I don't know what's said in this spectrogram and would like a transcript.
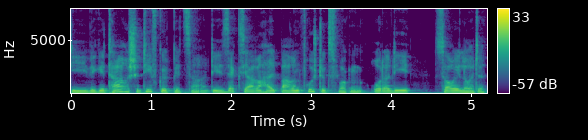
die vegetarische Tiefkühlpizza, die sechs Jahre haltbaren Frühstücksflocken oder die, sorry Leute,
